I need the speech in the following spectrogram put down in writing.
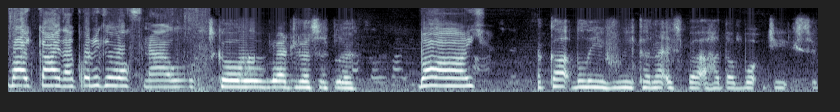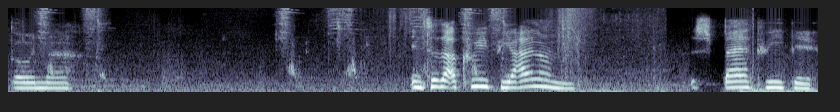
Right, guys, I've got to go off now. Let's go red versus blue. Bye. I can't believe we can expert had our butt cheeks to go in there. Into that creepy island. It's bare creepy.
